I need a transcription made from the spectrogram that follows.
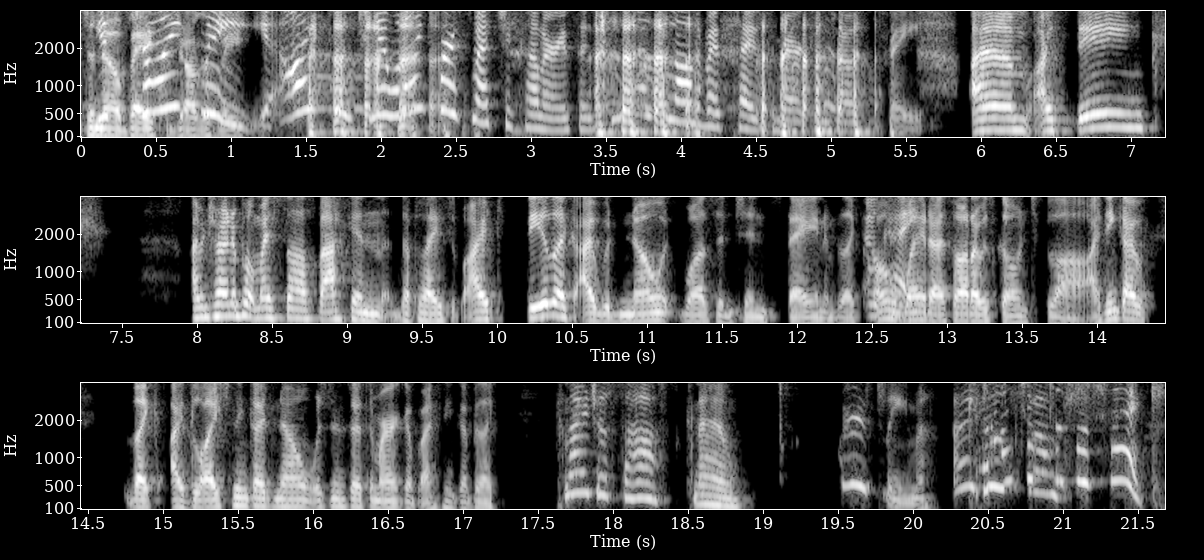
to you know basic geography. me. I think. do You know, when I first met you, Connor, I said he knows a lot about South American geography. Um, I think I'm trying to put myself back in the place. Of, I feel like I would know it wasn't in Spain and be like, oh, Okay. oh wait, I thought I was going to blah. I think I like I'd like to think I'd know it was in South America, but I think I'd be like, can I just ask now? Where's Lima? I Can I just double check?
